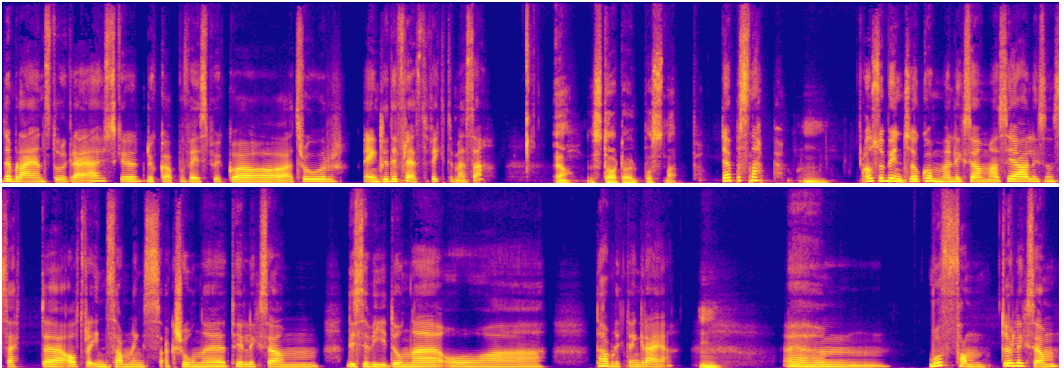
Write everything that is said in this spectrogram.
det blei en stor greie. Jeg husker det dukka opp på Facebook, og jeg tror egentlig de fleste fikk det med seg. Ja, det starta vel på Snap. Ja, på Snap. Mm. Og så begynte det å komme liksom Altså, jeg har liksom sett uh, alt fra innsamlingsaksjoner til liksom disse videoene, og eh, det har blitt en greie. Mm. Um, hvor fant du liksom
